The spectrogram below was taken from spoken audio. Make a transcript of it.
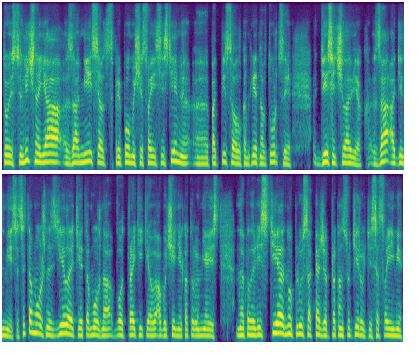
То есть лично я за месяц при помощи своей системы э, подписывал конкретно в Турции 10 человек за один месяц. Это можно сделать, это можно вот пройти те обучения, которые у меня есть на плейлисте. Ну, плюс, опять же, проконсультируйтесь со своими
